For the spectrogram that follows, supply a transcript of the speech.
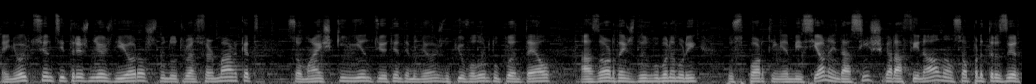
em 803 milhões de euros, segundo o Transfer Market. São mais 580 milhões do que o valor do plantel às ordens de Ruben Amorim. O Sporting ambiciona ainda assim chegar à final, não só para trazer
